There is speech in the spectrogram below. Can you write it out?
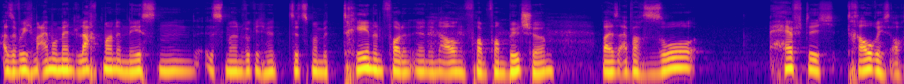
also wirklich im einen Moment lacht man, im nächsten ist man wirklich mit, sitzt man mit Tränen vor den, in den Augen vom, vom Bildschirm, weil es einfach so heftig traurig auch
